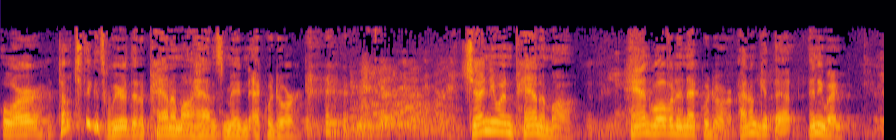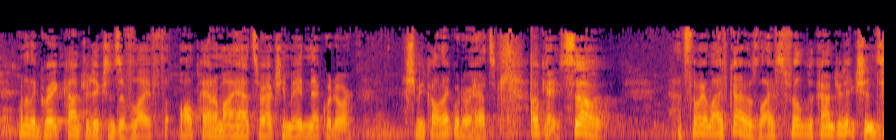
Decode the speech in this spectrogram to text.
Or don't you think it's weird that a Panama hat is made in Ecuador? Genuine Panama, hand woven in Ecuador. I don't get that. Anyway, one of the great contradictions of life. All Panama hats are actually made in Ecuador. They should be called Ecuador hats. Okay, so that's the way life goes. Life's filled with contradictions.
